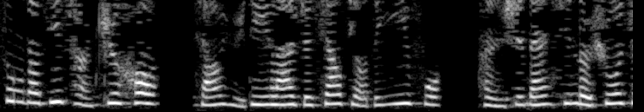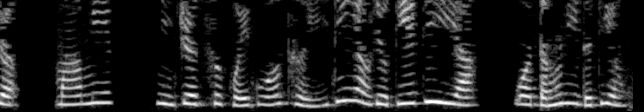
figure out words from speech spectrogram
送到机场之后，小雨滴拉着萧九的衣服，很是担心的说着：“妈咪，你这次回国可一定要救爹地呀！我等你的电话。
